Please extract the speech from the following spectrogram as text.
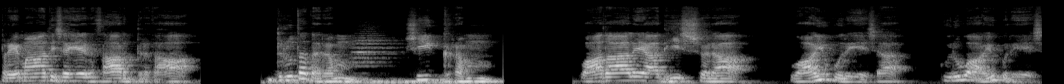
प्रेमातिशयरसार्द्रता द्रुततरं शीघ्रं वादालयाधीश्वर वायुपुरेश गुरुवायुपुरेश।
